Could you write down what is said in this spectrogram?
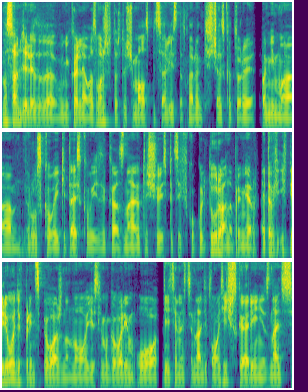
На самом деле это да, уникальная возможность, потому что очень мало специалистов на рынке сейчас, которые помимо русского и китайского языка знают еще и специфику культуры. А, например, это и в переводе, в принципе, важно, но если мы говорим о деятельности на дипломатической арене, знать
